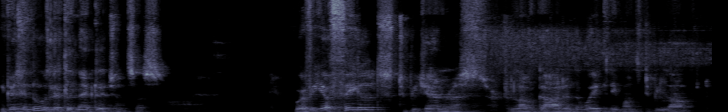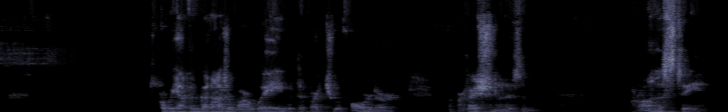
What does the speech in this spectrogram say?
Because in those little negligences, where we have failed to be generous or to love God in the way that He wants to be loved, or we haven't gone out of our way with the virtue of order, or professionalism, or honesty,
